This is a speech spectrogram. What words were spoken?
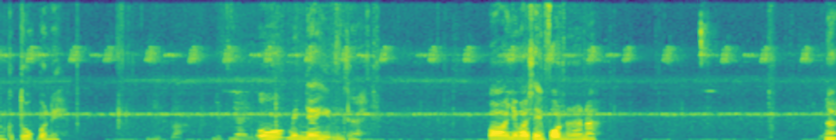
นก็ตกบ่นี่ำยิบละยิบใหญ่โอ้แม่นใหญ่อีหลีได้บ่อย่าว่าเสียงฝนนั่นนะน่ะนะ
